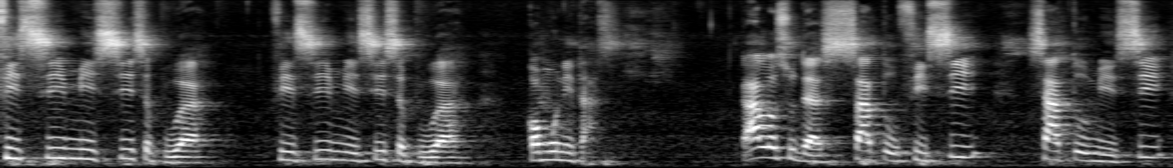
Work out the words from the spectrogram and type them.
visi misi sebuah visi misi sebuah komunitas. Kalau sudah satu visi, satu misi,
